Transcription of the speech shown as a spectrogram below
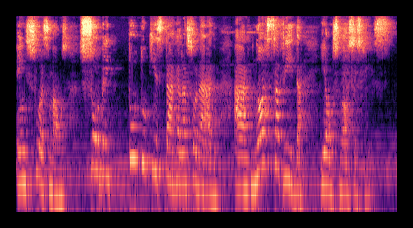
em suas mãos sobre tudo que está relacionado à nossa vida e aos nossos dias.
